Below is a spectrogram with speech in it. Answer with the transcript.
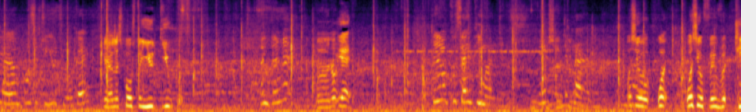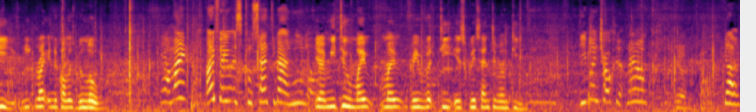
Okay, I'm posting to YouTube, okay? Yeah, let's post to YouTube. Are you doing it? Uh, not yet. They look chrysanthemums. Made in Japan. What's your what? What's your favorite tea? Write in the comments below. Yeah, my my favorite is chrysanthemum and Milo. Yeah, me too. My my favorite tea is chrysanthemum tea. Even chocolate milk. Yeah. Yes,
